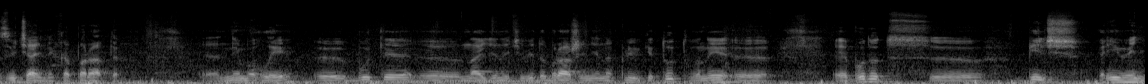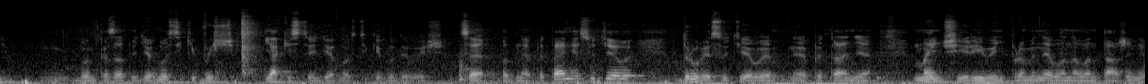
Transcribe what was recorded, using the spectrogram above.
звичайних апаратах не могли бути знайдені чи відображені на плівки, тут вони будуть більш рівень будемо казати, діагностики вищий, якість цієї діагностики буде вища. Це одне питання суттєве. Друге суттєве е, питання менший рівень променевого навантаження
